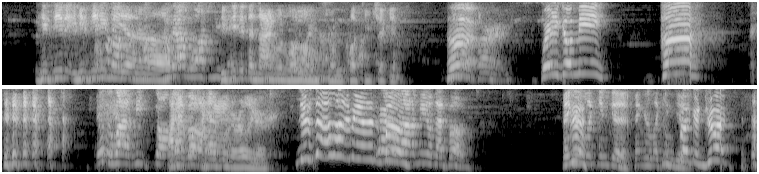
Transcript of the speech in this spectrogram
he's eating. He's eating the. Uh, Without washing he's eating the 911 wings from Cluck You Chicken. Burn. Way to go, me! Huh? There's a lot of meat still on I that have bone. I had one earlier. There's not a lot of meat on There's this a lot of meat on that bone. Finger Yeah. licking good. Finger licking You good. fucking drunk.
